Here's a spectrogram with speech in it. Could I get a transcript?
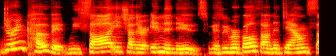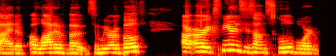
During COVID, we saw each other in the news because we were both on the downside of a lot of votes, and we were both. Our, our experiences on school board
